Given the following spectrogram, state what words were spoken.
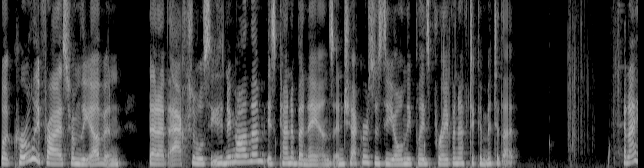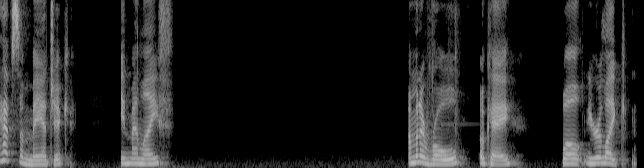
But curly fries from the oven that have actual seasoning on them is kind of bananas, and Checkers is the only place brave enough to commit to that. Can I have some magic in my life? I'm gonna roll. Okay. Well, you're like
